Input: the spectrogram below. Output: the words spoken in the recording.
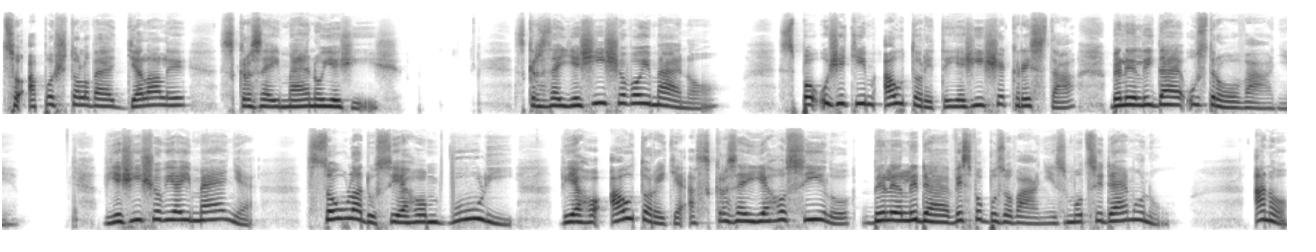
co apoštolové dělali skrze jméno Ježíš. Skrze Ježíšovo jméno s použitím autority Ježíše Krista byli lidé uzdravováni. V Ježíšově jméně, v souladu s jeho vůlí, v jeho autoritě a skrze jeho sílu byli lidé vysvobozováni z moci démonů. Ano,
